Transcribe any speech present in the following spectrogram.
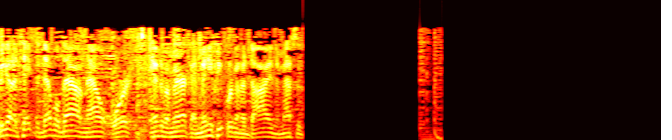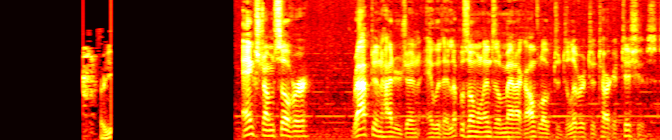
we got to take the devil down now, or it's the end of America, and many people are going to die in the messes. Angstrom silver wrapped in hydrogen and with a liposomal enzymatic envelope to deliver to target tissues.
